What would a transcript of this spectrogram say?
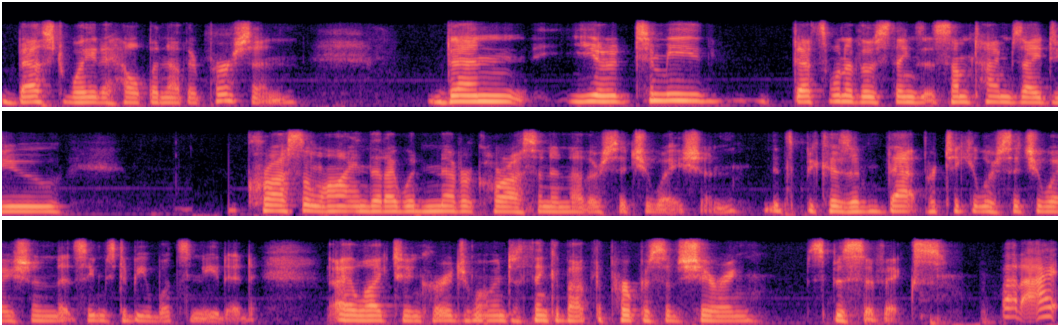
best way to help another person, then you know, to me, that's one of those things that sometimes I do cross a line that I would never cross in another situation. It's because of that particular situation that seems to be what's needed. I like to encourage women to think about the purpose of sharing specifics. But I,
